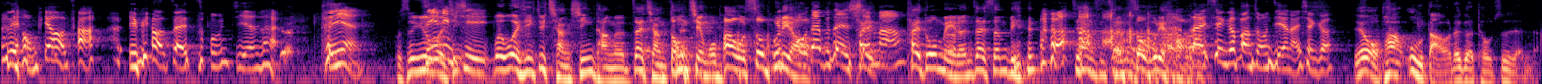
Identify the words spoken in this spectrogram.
两票差，一票在中间来。陈彦，不是因为我已经我我已经去抢新塘了，在抢东钱，我怕我受不了。口袋不是很深吗？太，太多美人在身边，这样子承受不了。来，宪哥放中间来，宪哥，因为我怕误导那个投资人了。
